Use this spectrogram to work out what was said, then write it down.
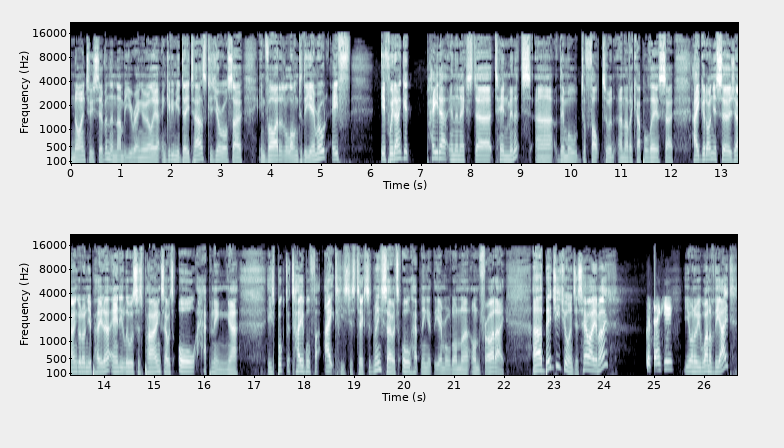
927, the number you rang earlier, and give him your details because you're also invited along to the Emerald. If if we don't get Peter in the next uh, 10 minutes, uh, then we'll default to an, another couple there. So, hey, good on you, Sergio, and good on you, Peter. Andy Lewis is paying, so it's all happening. Uh, he's booked a table for eight, he's just texted me, so it's all happening at the Emerald on, uh, on Friday. Uh, Bedgie joins us. How are you, mate? Good, thank you. You want to be one of the eight?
